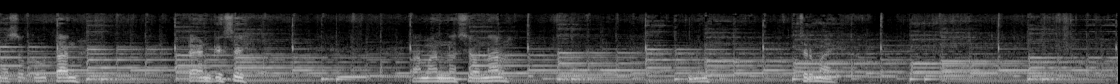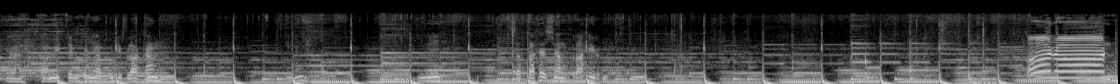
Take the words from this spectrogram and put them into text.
masuk ke hutan TNGC Taman Nasional Gunung Ciremai. Ya kami tim penyapu di belakang. Ini, ini setelah yang terakhir nih Anon!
